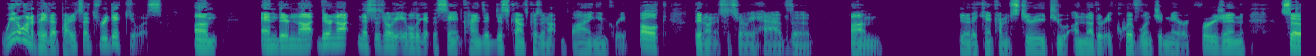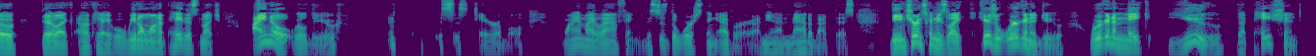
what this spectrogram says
we don't want to pay that price. That's ridiculous. Um, and they're not they're not necessarily able to get the same kinds of discounts because they're not buying in great bulk. They don't necessarily have the um, you know, they can't kind of steer you to another equivalent generic version. So they're like, okay, well, we don't want to pay this much. I know what we'll do. this is terrible. Why am I laughing? This is the worst thing ever. I mean, I'm mad about this. The insurance company's like, here's what we're going to do. We're going to make you, the patient,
